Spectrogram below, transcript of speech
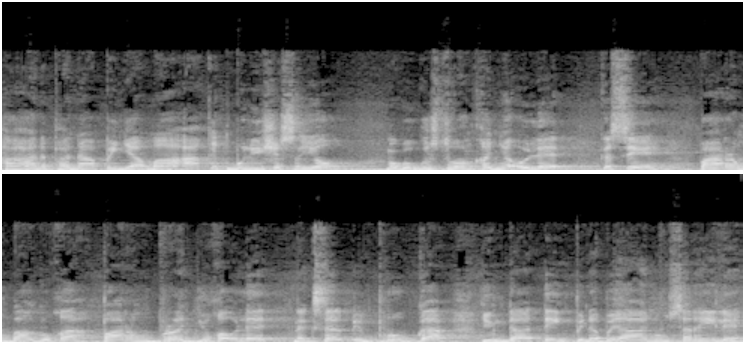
hahanap-hanapin niya, maaakit muli siya sa'yo. Magugustuhan ka niya ulit. Kasi parang bago ka, parang brand new ka ulit. Nag-self-improve ka. Yung dating pinabayaan ng sarili,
